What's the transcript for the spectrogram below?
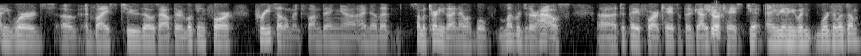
any words of advice to those out there looking for pre-settlement funding? Uh, I know that some attorneys I know will leverage their house uh, to pay for a case if they've got a sure. good case. You, any, any words of wisdom?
